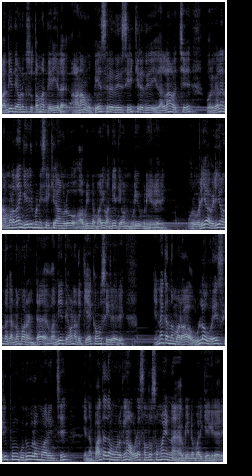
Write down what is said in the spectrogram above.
வந்தியத்தேவனுக்கு சுத்தமாக தெரியலை. ஆனால் அவங்க பேசுகிறது சிரிக்கிறது இதெல்லாம் வச்சு ஒருவேளை நம்மளை தான் கேலி பண்ணி சிரிக்கிறாங்களோ அப்படின்ற மாதிரி வந்தியத்தேவன் முடிவு பண்ணிடுறாரு. ஒரு வழியாக வெளியே வந்த கந்தமாறன்ட்ட வந்தியத்தேவன் அதை கேட்கவும் செய்கிறாரு என்ன கந்தமாரா உள்ள ஒரே சிரிப்பும் குதூகலமாக இருந்துச்சு. என்னை பார்த்தது அவங்களுக்குலாம் அவ்வளோ சந்தோஷமாக என்ன? அப்படின்ற மாதிரி கேட்குறாரு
